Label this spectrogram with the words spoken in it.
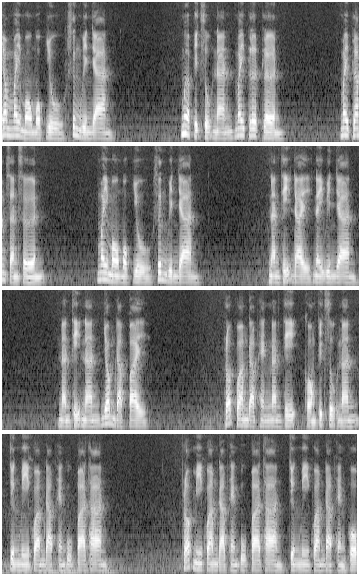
ย่อมไม่โมหมกอยู่ซึ่งวิญญาณ เมื่อภิกษุนั้นไม่เพลิดเพลิน ไม่พร่ำสรรเสริญ ไม่โมหมกอยู่ซึ่งวิญญาณ นันทิใดในวิญญาณ นันทินั้นย่อมดับไป ราะความดับแห่งนันทิของภิกษุนั้นจึงมีความดับแห่งอุปาทาน เพราะมีความดับแห่งอุปาทานจึงมีความดับแห่งภพ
